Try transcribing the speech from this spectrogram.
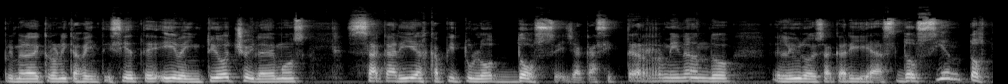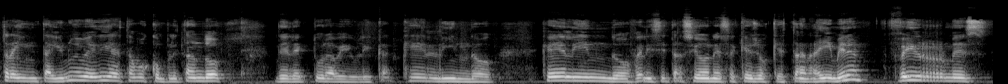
Primera de Crónicas 27 y 28 y leemos Zacarías capítulo 12, ya casi terminando el libro de Zacarías. 239 días estamos completando de lectura bíblica. Qué lindo, qué lindo. Felicitaciones a aquellos que están ahí. Miren, firmes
